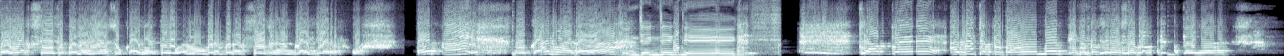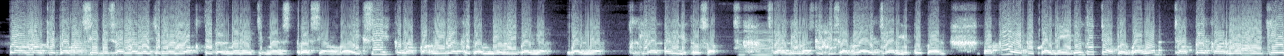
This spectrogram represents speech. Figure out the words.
Banyak sih sebenarnya sukanya tuh emang benar-benar full dengan belajar. Wah tapi dukanya adalah Jeng jeng jeng jeng. capek. Aduh capek banget. Itu tuh kerasa banget capeknya selama kita masih bisa manajemen waktu dan manajemen stres yang baik sih. Kenapa enggak kita milih banyak banyak kegiatan gitu se- Mm-mm. selagi masih bisa belajar gitu kan. Tapi ya dukanya itu tuh capek banget. Capek karena mungkin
